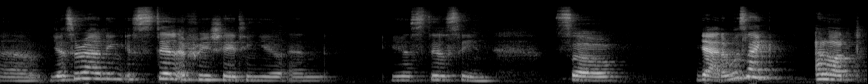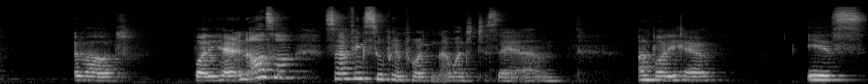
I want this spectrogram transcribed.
um, your surrounding is still appreciating you and you're still seen. So yeah, there was like a lot about body hair and also something super important I wanted to say um, on body hair is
